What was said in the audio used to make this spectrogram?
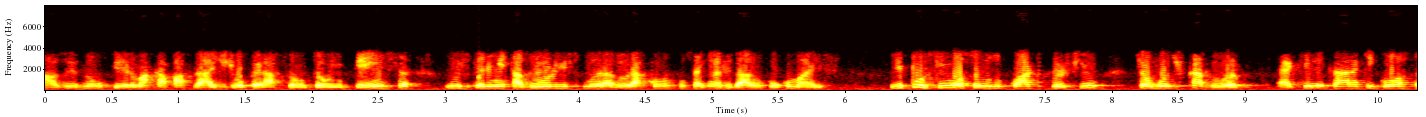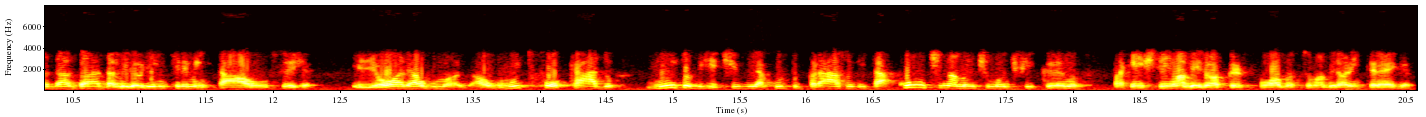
às vezes não ter uma capacidade de operação tão intensa, o experimentador e o explorador conseguem ajudar um pouco mais. E por fim, nós temos o quarto perfil, que é o modificador. É aquele cara que gosta da, da, da melhoria incremental, ou seja, ele olha alguma, algo muito focado, muito objetivo e a curto prazo e está continuamente modificando para que a gente tenha uma melhor performance, uma melhor entrega.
